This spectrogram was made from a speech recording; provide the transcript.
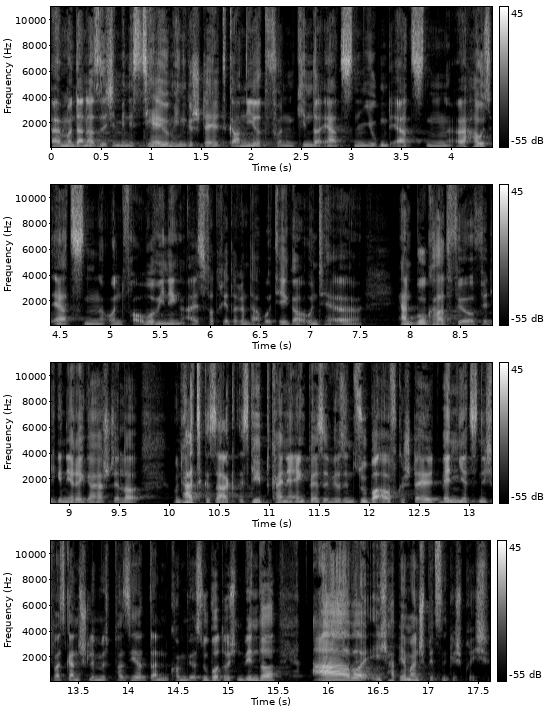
Ähm, und dann hat er sich im Ministerium hingestellt, garniert von Kinderärzten, Jugendärzten, äh, Hausärzten und Frau Oberwiening als Vertreterin der Apotheker und äh, Herrn Burkhardt für, für die Generikahersteller und hat gesagt, es gibt keine Engpässe, wir sind super aufgestellt. Wenn jetzt nicht was ganz Schlimmes passiert, dann kommen wir super durch den Winter. Aber ich habe hier mal ein Spitzengespräch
